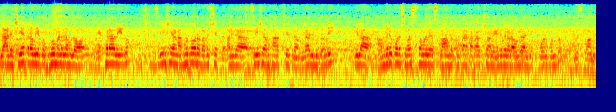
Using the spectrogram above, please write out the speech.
ఇలాంటి క్షేత్రం యొక్క భూమండలంలో ఎక్కడా లేదు. శ్రీశైల నభుతోన భవిష్యత్ అనగా శ్రీశైల మహాక్షేత్రం విరాజిల్లుతుంది. ఇలా అందరూ కూడా శివస్వామి స్వామి కృపా కటాక్షాలు ఎలువెలలా ఉండాలని చెప్పి కోరుకుంటూ ఈ స్వామి.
